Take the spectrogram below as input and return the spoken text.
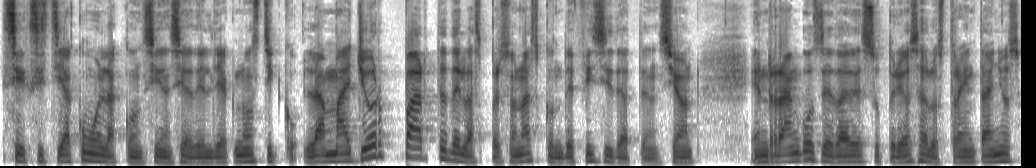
si existía como la conciencia del diagnóstico. La mayor parte de las personas con déficit de atención en rangos de edades superiores a los 30 años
